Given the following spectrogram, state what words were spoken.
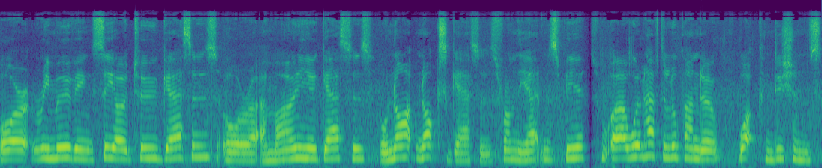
or removing CO2 gases or uh, ammonia gases or NOx gases from the atmosphere. Uh, we'll have to look under what conditions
